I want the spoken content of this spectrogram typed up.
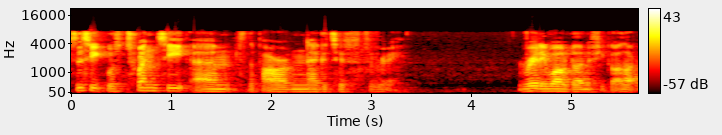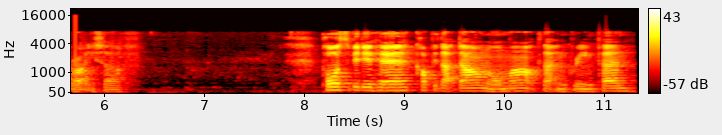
So this equals 20m um, to the power of negative 3. Really well done if you got that right yourself. Pause the video here, copy that down or mark that in green pen.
